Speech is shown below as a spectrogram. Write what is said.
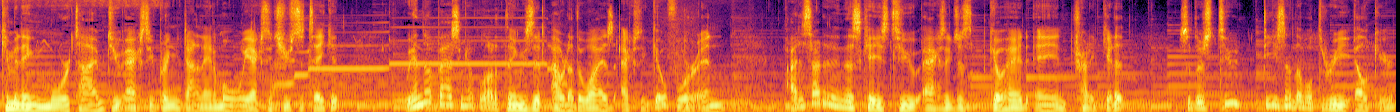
committing more time to actually bringing down an animal we actually choose to take it, we end up passing up a lot of things that I would otherwise actually go for, and I decided in this case to actually just go ahead and try to get it. So there's two decent level 3 elk here.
